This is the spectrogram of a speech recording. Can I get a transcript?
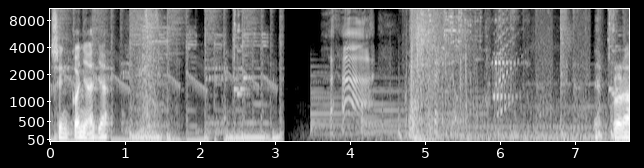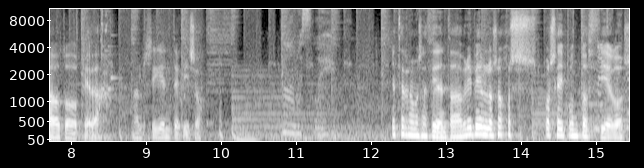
Sin coñas ya. Explorado todo queda. Al siguiente piso. Este terreno hemos accidentado. Abrir bien los ojos por si hay puntos ciegos.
